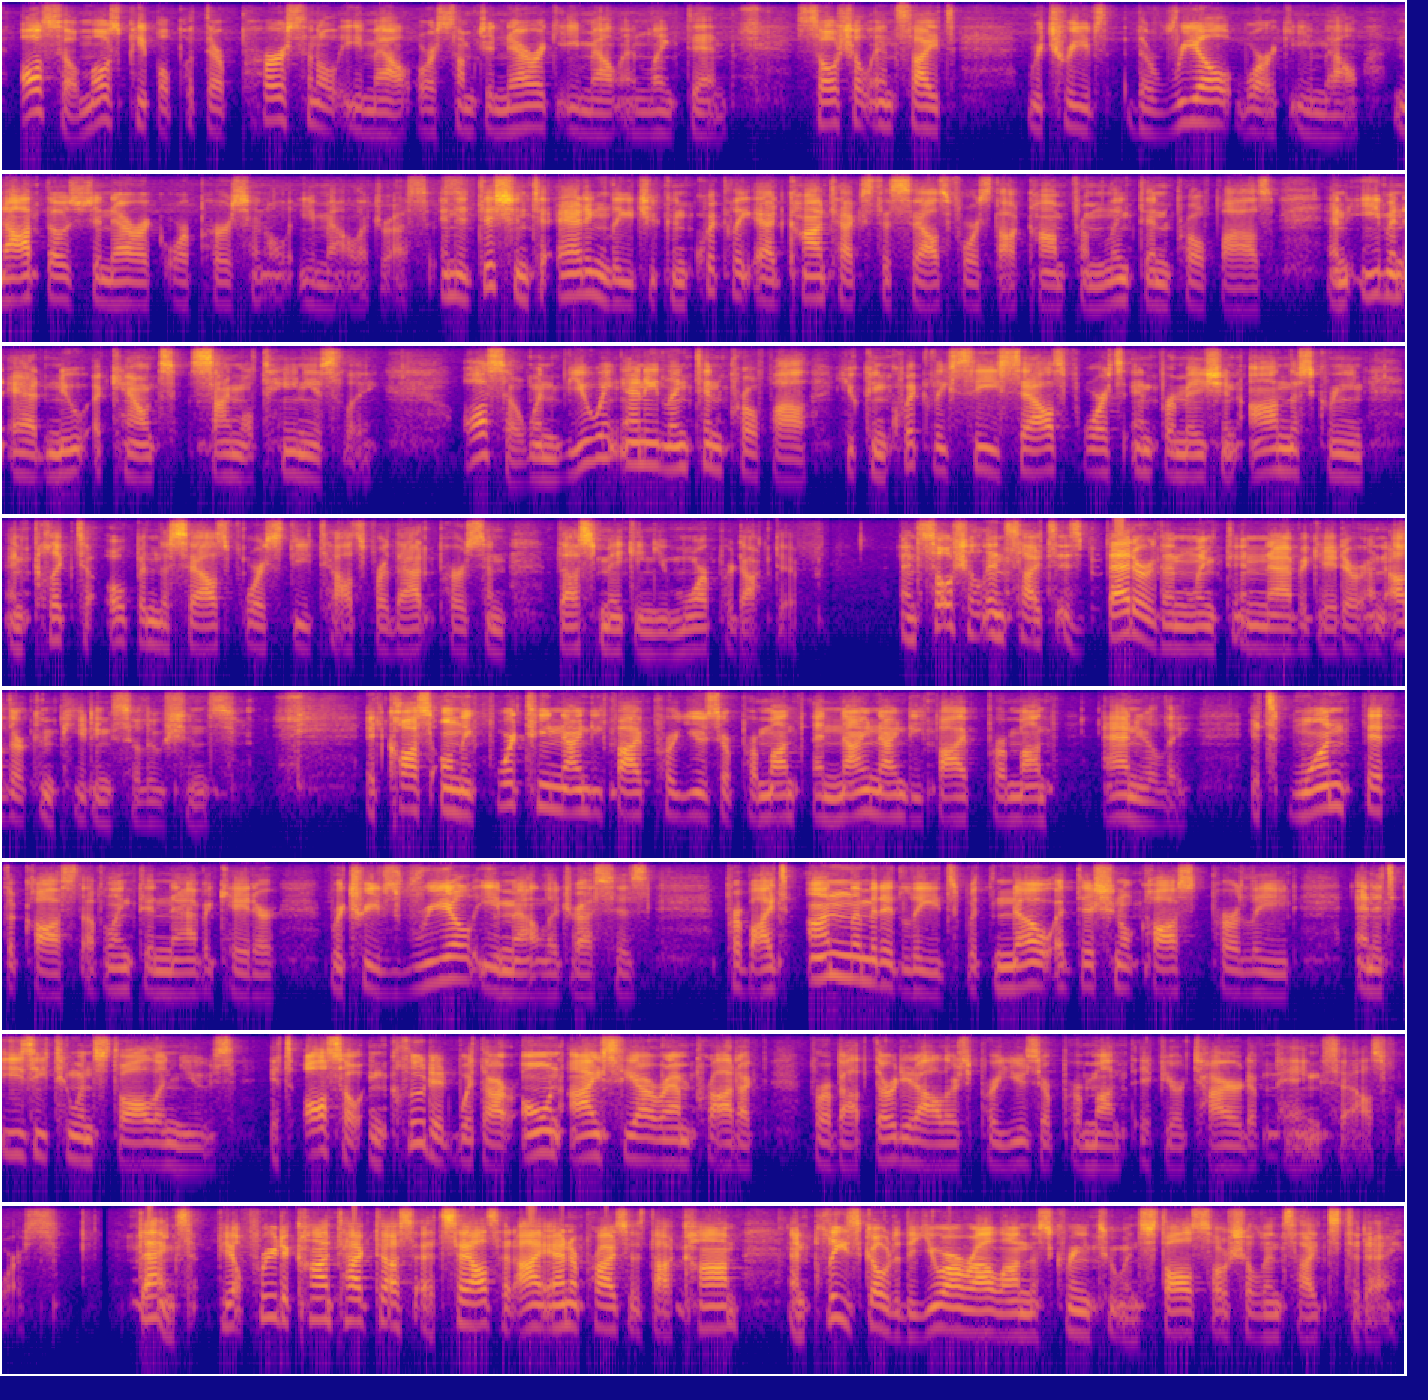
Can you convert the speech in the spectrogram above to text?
Also, most people put their personal email or some generic email in LinkedIn. Social Insights retrieves the real work email, not those generic or personal email addresses. In addition to adding leads, you can quickly add contacts to Salesforce.com from LinkedIn profiles and even add new accounts simultaneously. Also, when viewing any LinkedIn profile, you can quickly see Salesforce information on the screen and click to open the Salesforce details for that person, thus making you more productive. And Social Insights is better than LinkedIn Navigator and other competing solutions. It costs only $14.95 per user per month and $9.95 per month annually. It's one fifth the cost of LinkedIn Navigator, retrieves real email addresses, provides unlimited leads with no additional cost per lead, and it's easy to install and use. It's also included with our own iCRM product for about $30 per user per month if you're tired of paying Salesforce. Thanks. Feel free to contact us at sales at ienterprises.com and please go to the URL on the screen to install Social Insights today.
